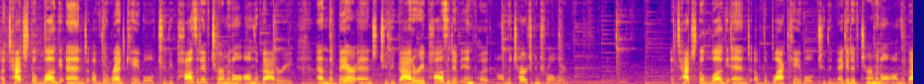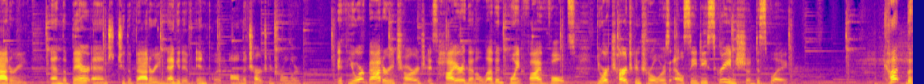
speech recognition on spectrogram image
Attach the lug end of the red cable to the positive terminal on the battery and the bare end to the battery positive input on the charge controller. Attach the lug end of the black cable to the negative terminal on the battery and the bare end to the battery negative input on the charge controller. If your battery charge is higher than 11.5 volts, your charge controller's LCD screen should display. Cut the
